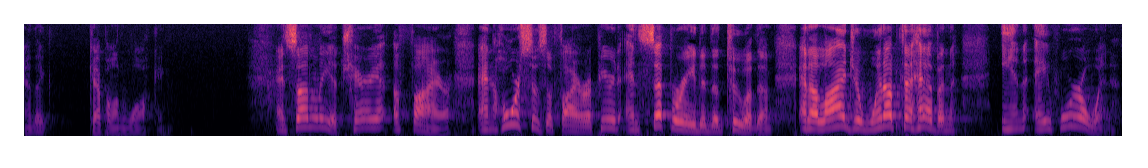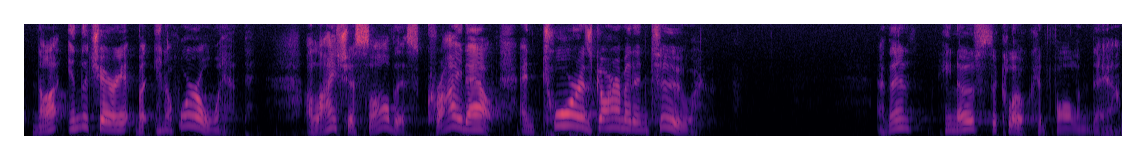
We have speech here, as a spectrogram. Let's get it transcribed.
And they kept on walking. And suddenly a chariot of fire and horses of fire appeared and separated the two of them. And Elijah went up to heaven in a whirlwind, not in the chariot, but in a whirlwind. Elisha saw this, cried out, and tore his garment in two. And then he noticed the cloak had fallen down.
